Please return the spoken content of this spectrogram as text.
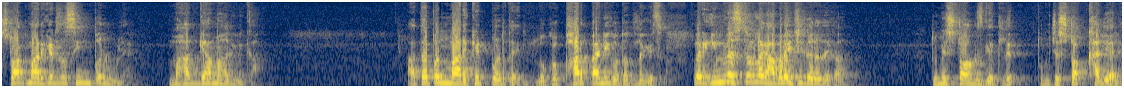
स्टॉक मार्केटचा सिंपल रूल आहे. महाग घ्या महाग विका. आता पण मार्केट पडत आहे लोक फार पॅनिक होतात लगेच. पण इन्व्हेस्टरला घाबरायची गरज आहे का? तुम्ही स्टॉक्स घेतलेत तुमचे स्टॉक खाली आले.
